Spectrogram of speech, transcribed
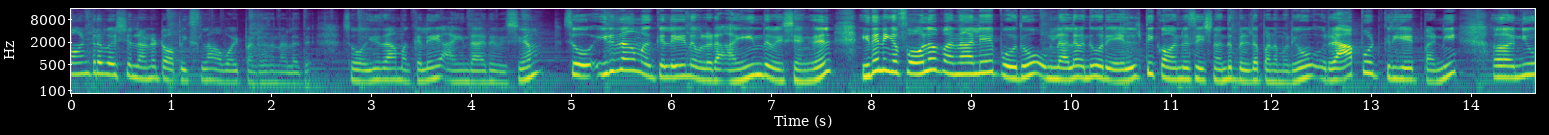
கான்ட்ரவர்ஷியலான டாபிக்ஸ்லாம் அவாய்ட் பண்ணுறது நல்லது. ஸோ இதுதான் மக்களே ஐந்தாவது விஷயம். ஸோ இதுதான் மக்களே நம்மளோட ஐந்து விஷயங்கள். இதை நீங்கள் ஃபாலோ பண்ணாலே போதும் உங்களால் வந்து ஒரு ஹெல்த்தி கான்வர்சேஷன் வந்து பில்டப் பண்ண முடியும். ரேப்போர்ட் க்ரியேட் பண்ணி நியூ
